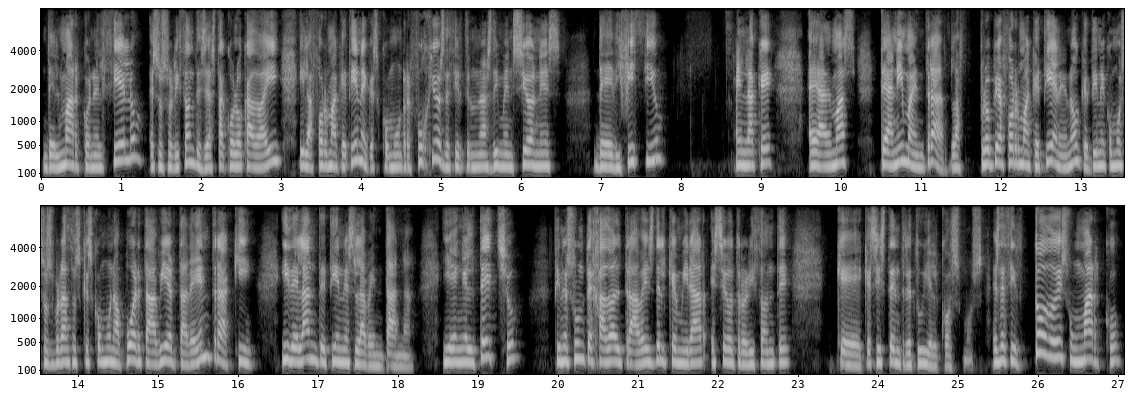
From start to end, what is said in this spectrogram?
del mar con el cielo, esos horizontes ya está colocado ahí y la forma que tiene, que es como un refugio, es decir, tiene unas dimensiones de edificio en la que eh, además te anima a entrar, la propia forma que tiene, ¿no? Que tiene como esos brazos que es como una puerta abierta de entra aquí y delante tienes la ventana. Y en el techo tienes un tejado al través del que mirar ese otro horizonte que, que existe entre tú y el cosmos. Es decir, todo es un marco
